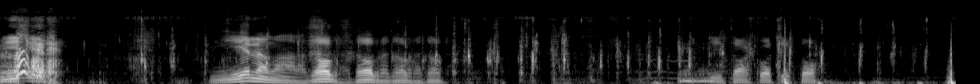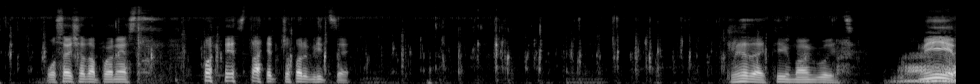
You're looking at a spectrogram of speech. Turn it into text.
Mir. Mirna mala, dobro, dobro, dobro, dobro. I tako ti je to. Osjeća da ponesta, ponestaje čorbice. Gledaj ti mangulice. Mir.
